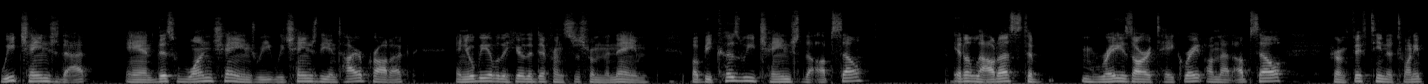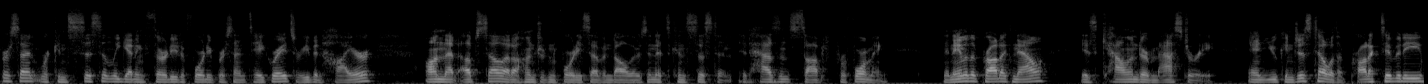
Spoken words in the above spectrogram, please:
We changed that, and this one change, we, we changed the entire product, and you'll be able to hear the difference just from the name. But because we changed the upsell, it allowed us to raise our take rate on that upsell from 15 to 20%. We're consistently getting 30 to 40% take rates or even higher on that upsell at $147, and it's consistent. It hasn't stopped performing. The name of the product now is Calendar Mastery and you can just tell with a productivity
